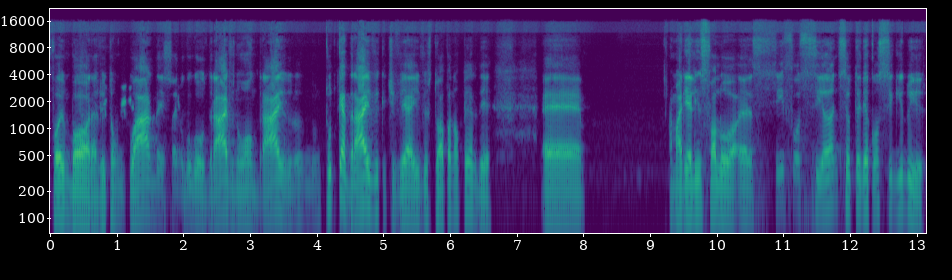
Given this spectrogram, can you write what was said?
foi embora, viu? Então guarda isso aí no Google Drive, no OneDrive, tudo que é Drive que tiver aí virtual para não perder. É, a Maria Liz falou: é, se fosse antes, eu teria conseguido ir.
